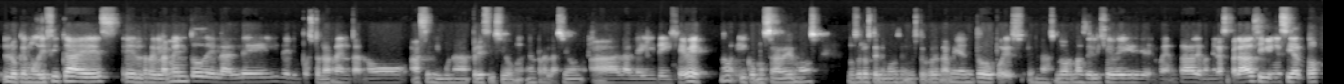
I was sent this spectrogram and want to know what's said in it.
lo que modifica es el reglamento de la ley del impuesto a la renta, no hace ninguna precisión en relación a la ley de IGB, ¿no? Y como sabemos, nosotros tenemos en nuestro reglamento, pues, las normas del IGB y de renta de manera separada, si bien es cierto,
